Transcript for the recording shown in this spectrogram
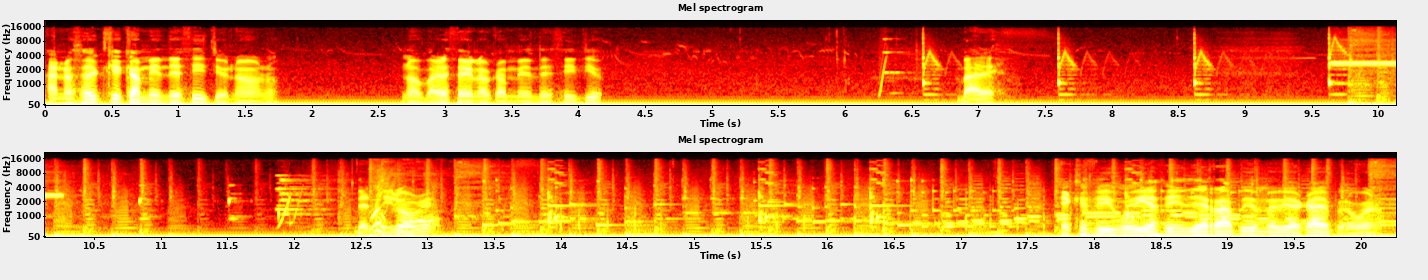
A no ser que cambien de sitio, no, no. No, parece que no cambien de sitio. Vale. Del tiro, ¿qué? Es que si voy así de rápido me voy a caer, pero bueno.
